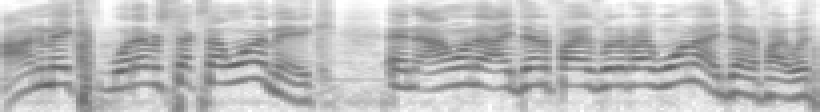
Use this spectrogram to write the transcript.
I want to make whatever sex I want to make. And I want to identify as whatever I want to identify with.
